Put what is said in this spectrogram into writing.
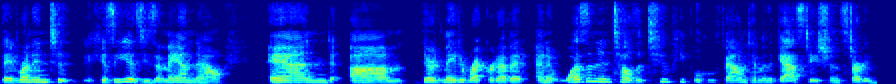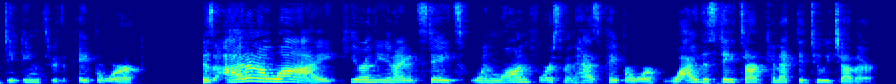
they'd run into because he is he's a man now, and um, they'd made a record of it. And it wasn't until the two people who found him in the gas station started digging through the paperwork because I don't know why here in the United States, when law enforcement has paperwork, why the states aren't connected to each other.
